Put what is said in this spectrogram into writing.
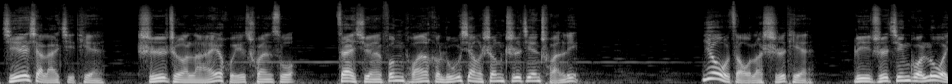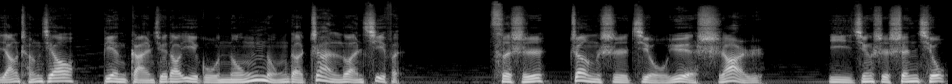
接下来几天，使者来回穿梭，在选风团和卢相生之间传令。又走了十天，李直经过洛阳城郊，便感觉到一股浓浓的战乱气氛。此时正是九月十二日，已经是深秋，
